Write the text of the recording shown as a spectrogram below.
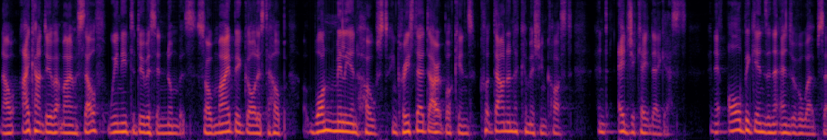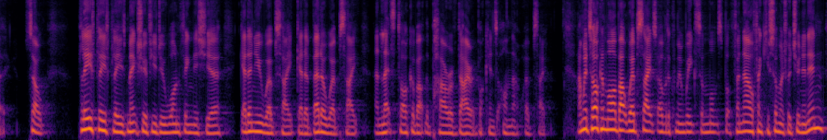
Now, I can't do that myself. We need to do this in numbers. So, my big goal is to help 1 million hosts increase their direct bookings, cut down on the commission cost, and educate their guests. And it all begins and it ends with a website. So, please, please, please make sure if you do one thing this year, get a new website, get a better website, and let's talk about the power of direct bookings on that website. I'm going to talk more about websites over the coming weeks and months, but for now, thank you so much for tuning in,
